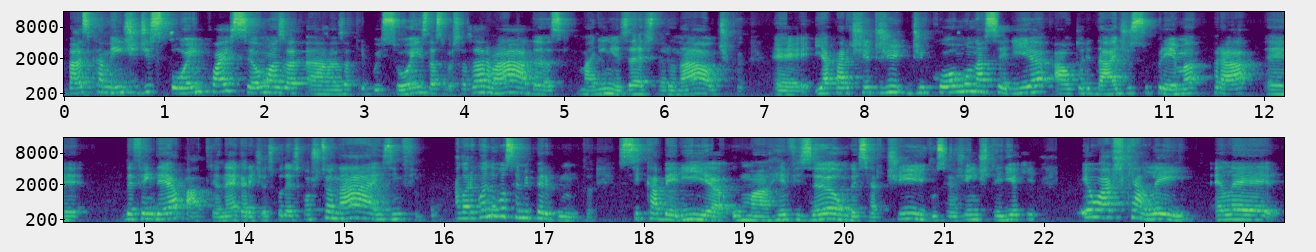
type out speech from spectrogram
basicamente dispõe quais são as, as atribuições das Forças Armadas, Marinha, Exército, Aeronáutica, é, e a partir de, de como nasceria a autoridade suprema para é, defender a pátria, né? Garantir os poderes constitucionais, enfim. Agora, quando você me pergunta se caberia uma revisão desse artigo, se a gente teria que. Eu acho que a lei ela é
